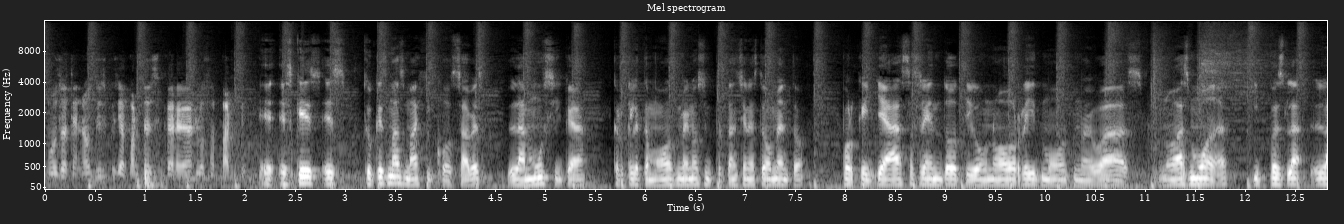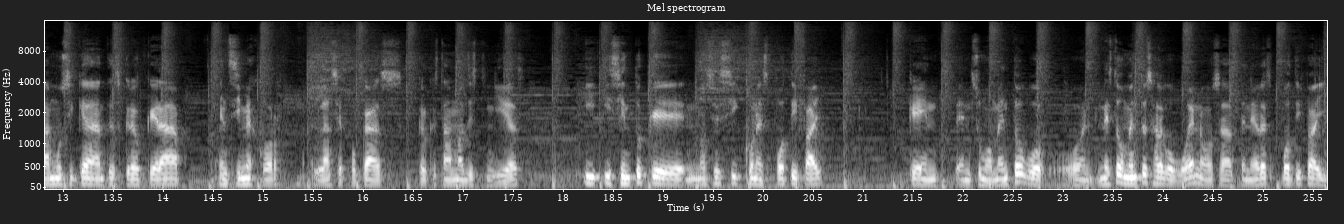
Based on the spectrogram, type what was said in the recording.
me gusta tener los discos y aparte descargarlos aparte. Eh, es que es, es, creo que es más mágico, ¿sabes? La música, creo que le tomamos menos importancia en este momento, porque ya está saliendo, digo, nuevos ritmos, nuevas, nuevas modas, y pues la, la música de antes creo que era en sí mejor, las épocas creo que estaban más distinguidas, y, y siento que, no sé si con Spotify, que en, su momento o, en este momento es algo bueno, o sea, tener Spotify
